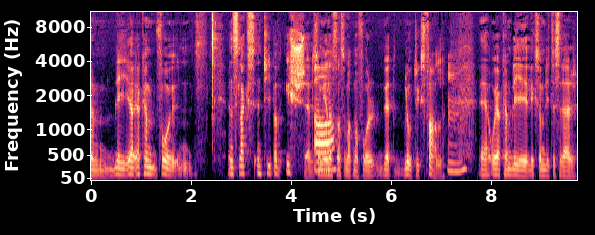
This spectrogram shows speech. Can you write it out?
eh, bli, jag, jag kan få en slags, en typ av yrsel som Ja. är nästan som att man får, du vet, blodtrycksfall. Mm. Eh, och jag kan bli liksom lite sådär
